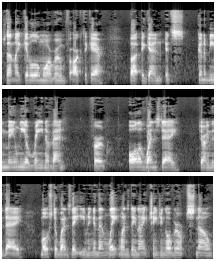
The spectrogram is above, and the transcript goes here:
So that might give a little more room for Arctic air. But again, it's going to be mainly a rain event for all of Wednesday during the day most of Wednesday evening, and then late Wednesday night changing over to snow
